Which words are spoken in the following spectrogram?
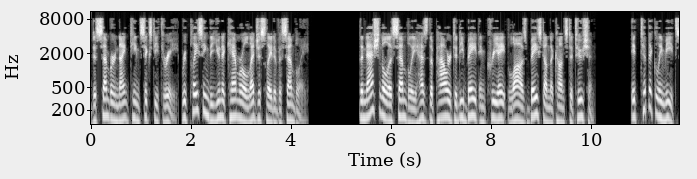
December 1963, replacing the unicameral Legislative Assembly. The National Assembly has the power to debate and create laws based on the Constitution. It typically meets,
